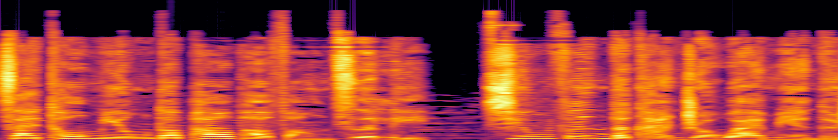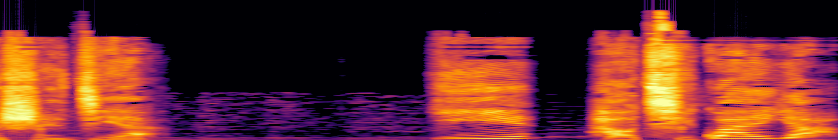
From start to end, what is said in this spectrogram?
在透明的泡泡房子里。兴奋地看着外面的世界。咦，好奇怪呀！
